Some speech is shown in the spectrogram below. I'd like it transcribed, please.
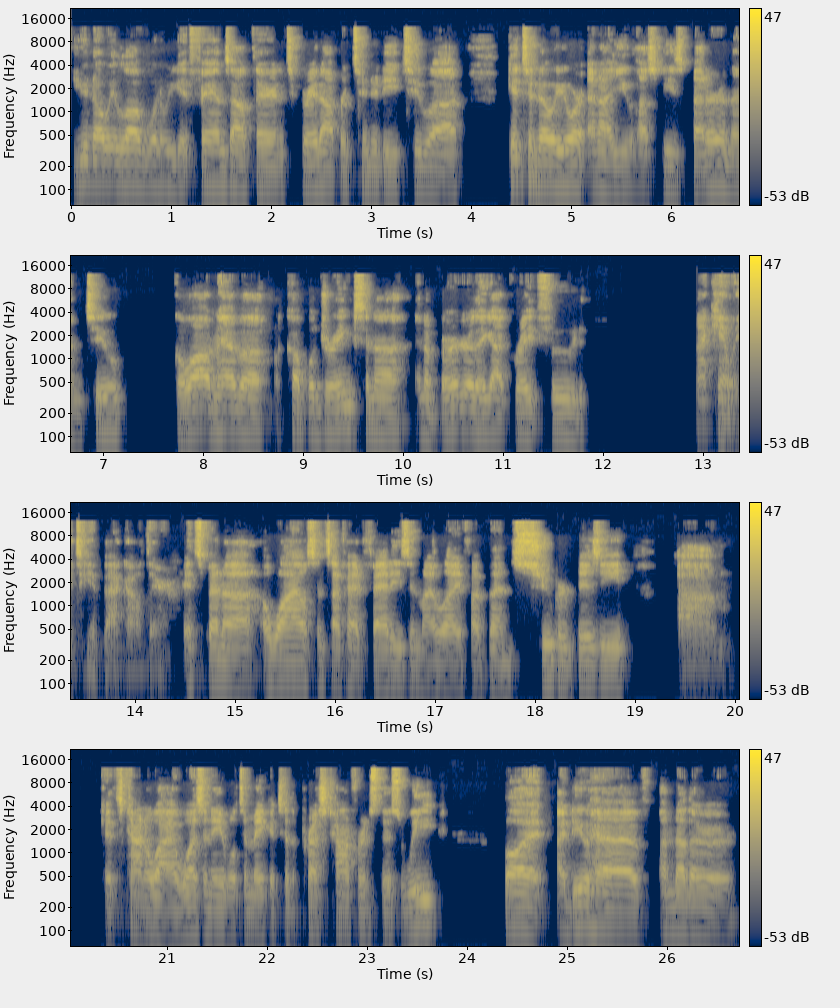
you know we love when we get fans out there, and it's a great opportunity to uh, get to know your NIU Huskies better, and then to go out and have a, a couple drinks and a and a burger. They got great food. I can't wait to get back out there. It's been a, a while since I've had fatties in my life. I've been super busy. Um, it's kind of why I wasn't able to make it to the press conference this week. But I do have another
